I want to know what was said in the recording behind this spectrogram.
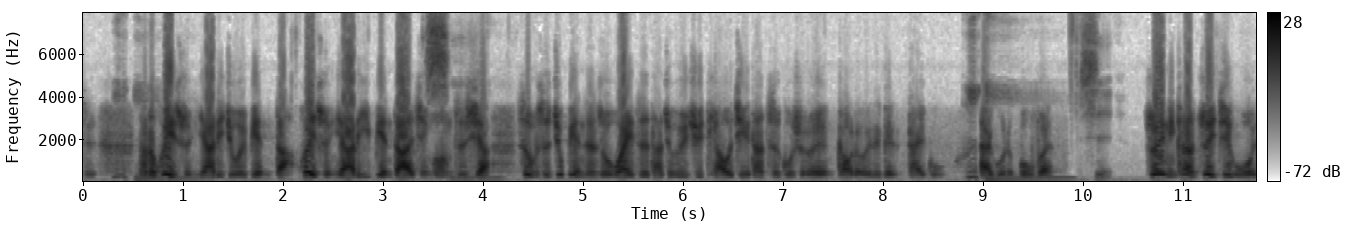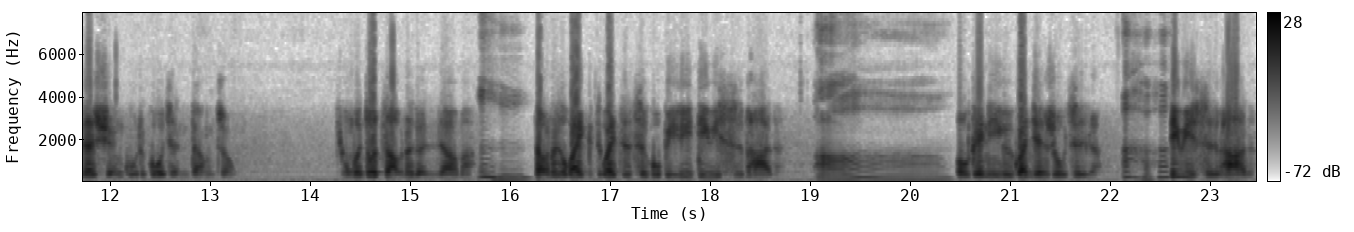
值，它的汇损压力就会变大。汇损压力变大的情况之下，是不是就变成说外资它就会去调节它持股水位很高的那个台股台股的部分？是。所以你看，最近我在选股的过程当中。我们都找那个，你知道吗？嗯哼，找那个外外资持股比例低于十趴的。哦，我给你一个关键数字了，啊，低于十趴的，啊，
